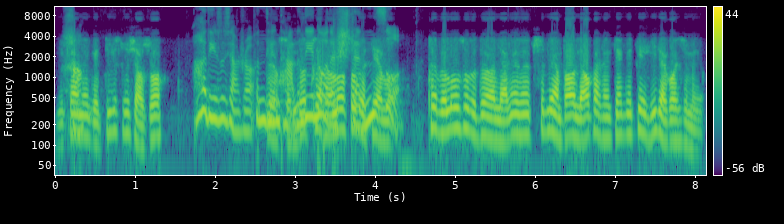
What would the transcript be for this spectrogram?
你看那个低俗小说，啊，低俗小时候，昆汀·塔很伦蒂诺的多特别啰嗦的神作，，特别啰嗦的对吧？两个人吃面包聊半天天，跟电影一点关系没有。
